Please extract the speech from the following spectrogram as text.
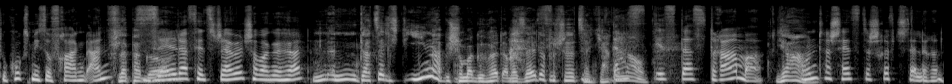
Du guckst mich so fragend an. Flapper Girl? Zelda Fitzgerald, schon mal gehört? N- Tatsächlich ihn habe ich schon mal gehört, aber Zelda Fitzgerald, ja Das genau. ist das Drama. Ja. Unterschätzte Schriftstellerin.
